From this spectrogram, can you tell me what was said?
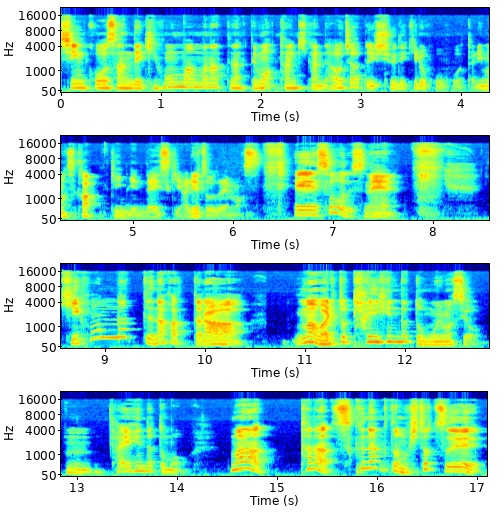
新高3で基本版もなってなくても短期間で青チャート一周できる方法ってありますか？金言大好き。ありがとうございます。えー、そうですね。基本なってなかったら、まあ割と大変だと思いますよ。うん。大変だと思う。まあ、ただ少なくとも一つ、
